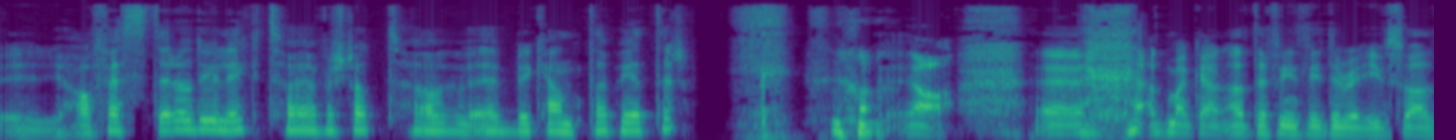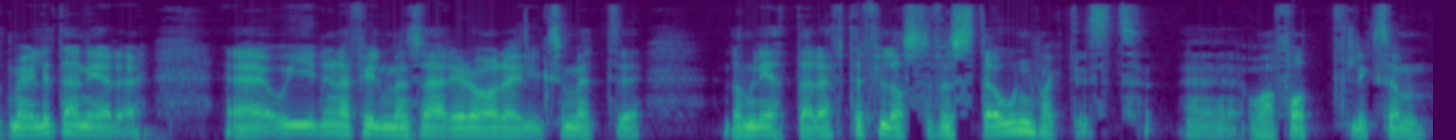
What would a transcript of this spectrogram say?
Eh, Har fester och dylikt har jag förstått av eh, bekanta Peter. ja, eh, att, man kan, att det finns lite raves och allt möjligt där nere. Eh, och i den här filmen så är det då det liksom ett, eh, de letar efter Philosopher Stone faktiskt. Eh, och har fått liksom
